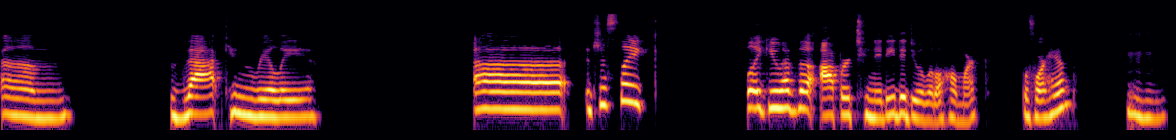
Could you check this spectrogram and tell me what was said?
um that can really uh just like like you have the opportunity to do a little homework beforehand Mhm.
